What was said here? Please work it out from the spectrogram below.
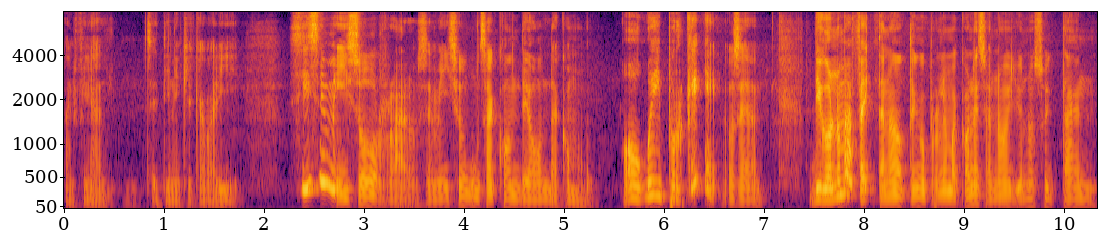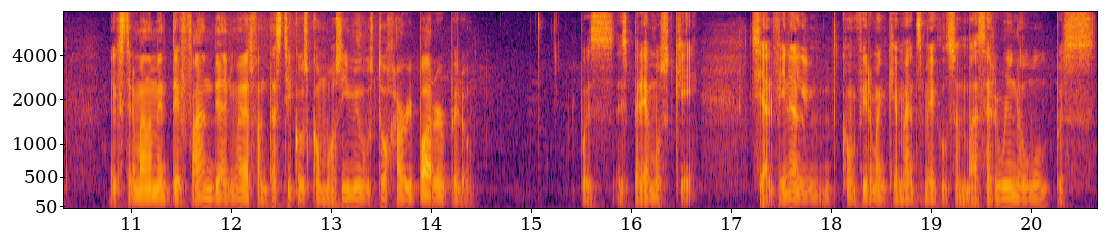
al final se tiene que acabar y sí se me hizo raro, se me hizo un sacón de onda como, oh, güey, ¿por qué? O sea, Digo, no me afecta, no tengo problema con eso, ¿no? Yo no soy tan extremadamente fan de animales fantásticos como sí me gustó Harry Potter, pero pues esperemos que si al final confirman que Matt Mikkelsen va a ser Grindelwald, pues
